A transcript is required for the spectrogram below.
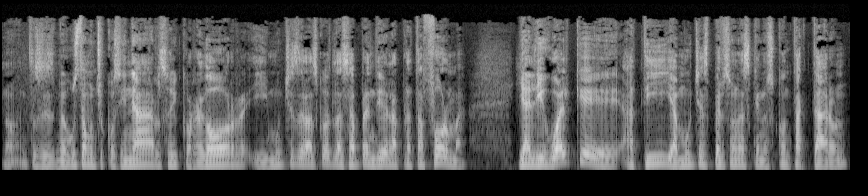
¿no? Entonces me gusta mucho cocinar, soy corredor y muchas de las cosas las he aprendido en la plataforma. Y al igual que a ti y a muchas personas que nos contactaron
